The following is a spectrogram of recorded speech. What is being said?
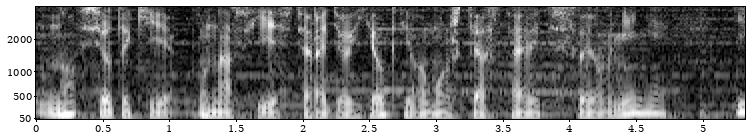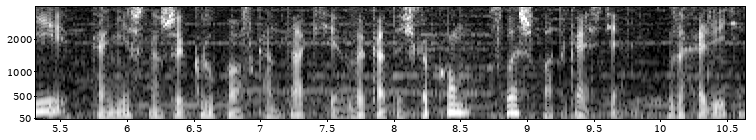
но все-таки у нас есть радио Ел, где вы можете оставить свое мнение – и, конечно же, группа ВКонтакте vk.com slash подкасте. Заходите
